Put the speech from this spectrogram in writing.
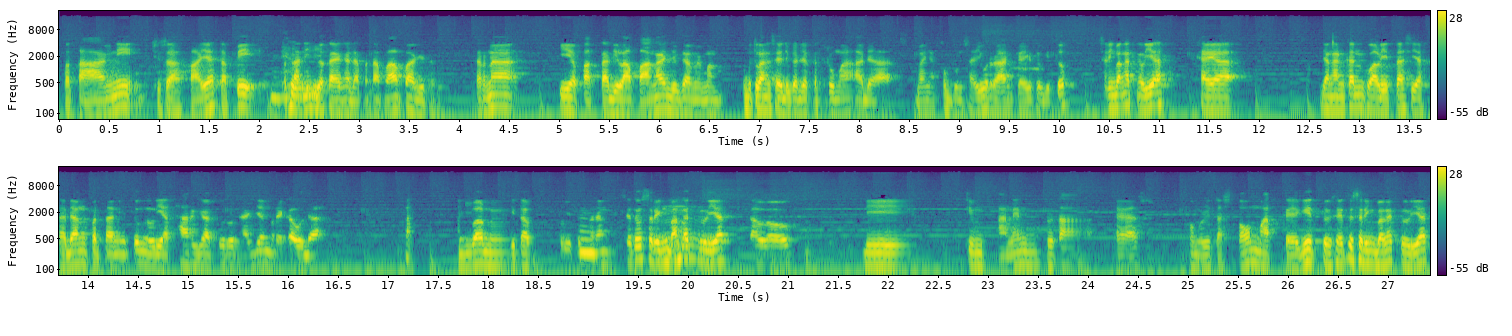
petani susah payah tapi petani juga kayak nggak dapat apa-apa gitu karena iya fakta di lapangan juga memang kebetulan saya juga dekat rumah ada banyak kebun sayuran kayak gitu gitu sering banget ngeliat kayak jangankan kualitas ya kadang petani itu ngelihat harga turun aja mereka udah jual kita gitu hmm. kadang saya tuh sering hmm. banget ngeliat kalau di tim panen terutama kayak komoditas tomat kayak gitu saya tuh sering banget ngeliat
